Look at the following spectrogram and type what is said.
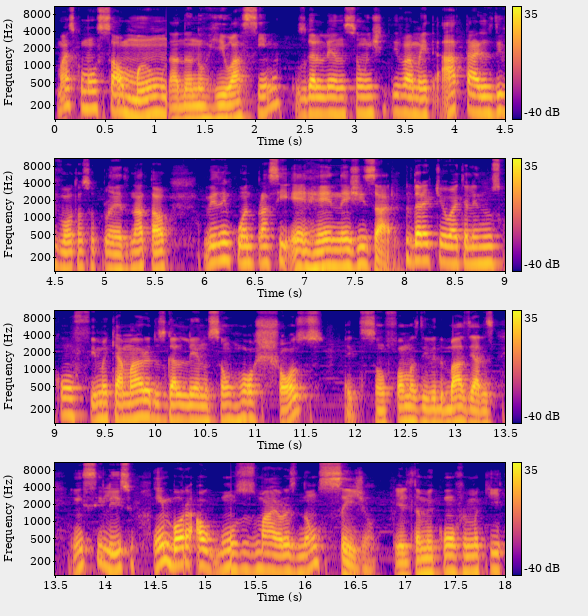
Mas como o salmão está dando rio acima, os galileanos são instintivamente atraídos de volta ao seu planeta natal, de vez em quando para se reenergizarem. O Direct White ele nos confirma que a maioria dos galileanos são rochosos, são formas de vida baseadas em silício, embora alguns dos maiores não sejam. Ele também confirma que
